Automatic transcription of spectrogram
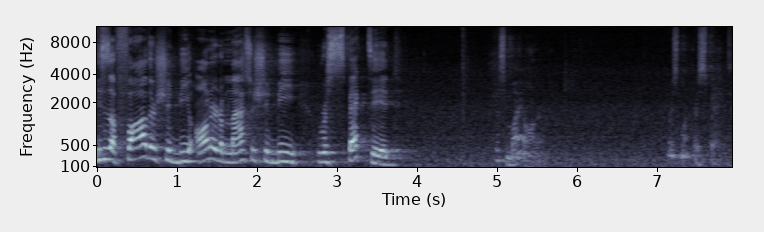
He says a father should be honored, a master should be respected. Where's my honor? Where's my respect?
